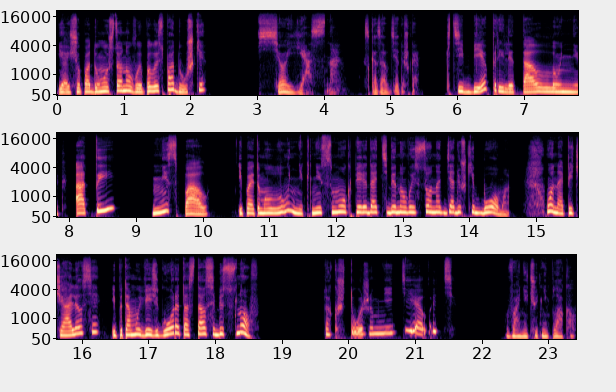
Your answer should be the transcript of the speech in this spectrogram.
Я еще подумал, что оно выпало из подушки. Все ясно, сказал дедушка. К тебе прилетал лунник, а ты не спал. И поэтому лунник не смог передать тебе новый сон от дядюшки Бома. Он опечалился, и потому весь город остался без снов. «Так что же мне делать?» Ваня чуть не плакал.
